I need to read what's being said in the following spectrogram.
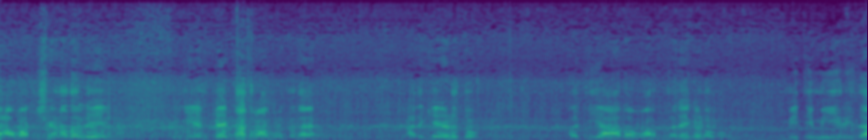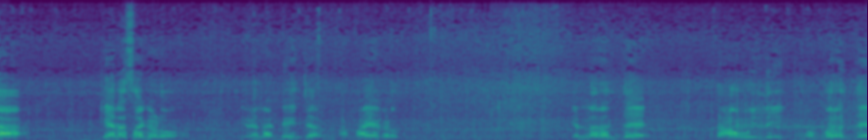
ಯಾವ ಕ್ಷಣದಲ್ಲಿ ಏನು ಬೇಕಾದರೂ ಆಗ್ಬಿಡ್ತದೆ. ಅದಕ್ಕೆ ಹೇಳಿದ್ದು. ಅತಿಯಾದ ವರ್ತನೆಗಳು ಮಿತಿ ಮೀರಿದ ಕೆಲಸಗಳು, ಇವೆಲ್ಲ ಡೇಂಜರ್ ಅಪಾಯಗಳು. ಎಲ್ಲರಂತೆ ನಾವು ಇಲ್ಲಿ ಒಬ್ಬರಂತೆ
